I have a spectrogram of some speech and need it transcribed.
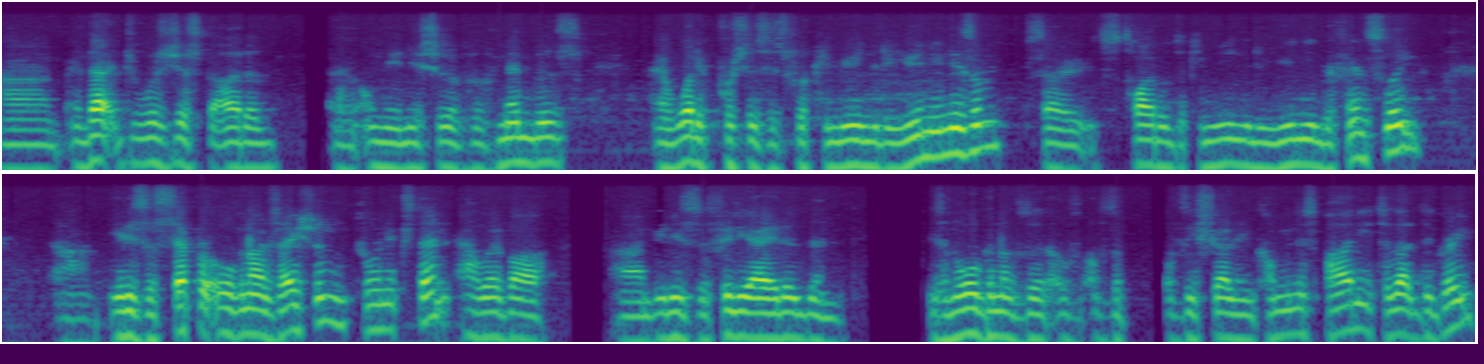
um, and that was just started uh, on the initiative of members. And what it pushes is for community unionism. So it's titled the Community Union Defence League. Um, it is a separate organisation to an extent. However, um, it is affiliated and is an organ of the of, of the of the Australian Communist Party to that degree.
